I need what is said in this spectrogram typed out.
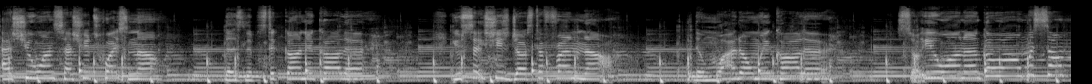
Ask you once, ask you twice now. There's lipstick on your collar. You say she's just a friend now. Then why don't we call her? So you wanna go on with someone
